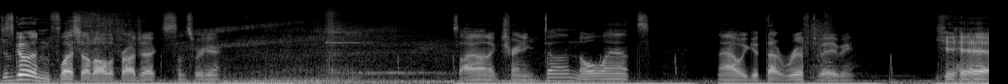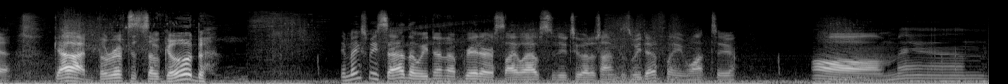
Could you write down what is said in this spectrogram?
Just go ahead and flesh out all the projects since we're here. Psionic training done. Null Lance. Now we get that rift, baby. Yeah. God, the rift is so good. It makes me sad that we didn't upgrade our Psi Labs to do two at a time because we definitely want to. Oh man.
